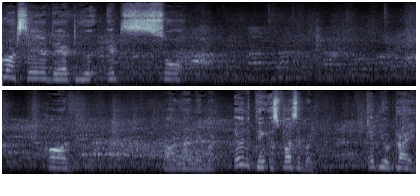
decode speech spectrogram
Do not say that you it's so hard for learning, but everything is possible if you try.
